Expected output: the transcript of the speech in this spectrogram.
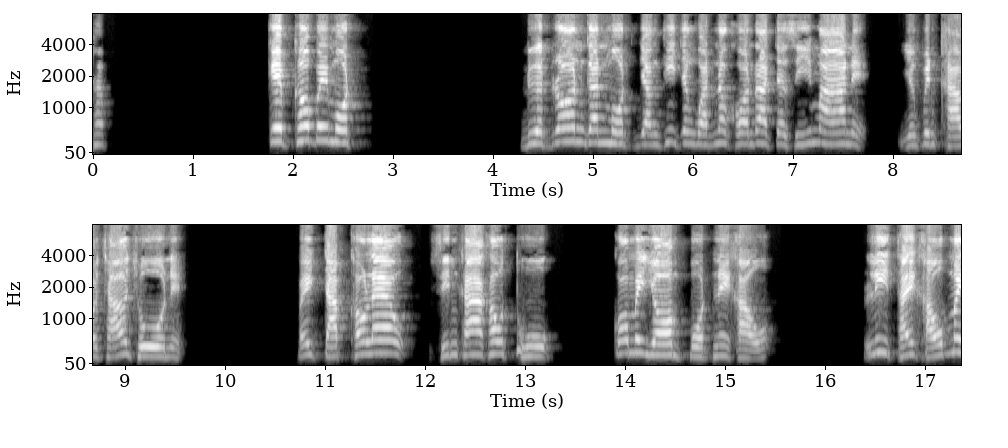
ครับ เก็บเขาไปหมด เดือดร้อนกันหมดอย่างที่จังหวัดนครราชสีมาเนี่ย ยังเป็นข่าวเช้าโชว์เนี่ย ไปจับเขาแล้ว สินค้าเขาถูก ก็ไม่ยอมปลดในเขารีดไถเขาไม่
